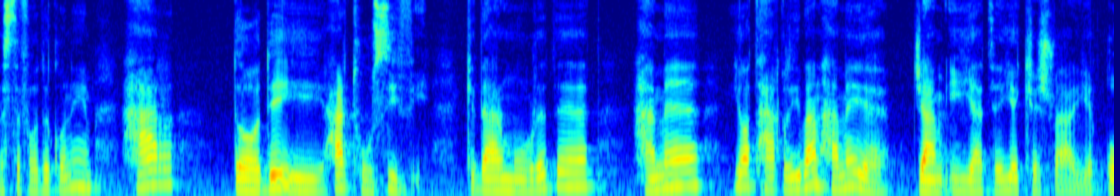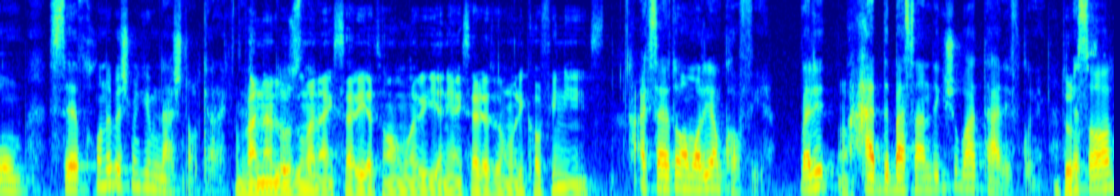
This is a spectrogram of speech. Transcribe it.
استفاده کنیم هر داده ای هر توصیفی که در مورد همه یا تقریبا همه جمعیت یک کشور یک قوم صدق کنه بهش میگیم national character و نه لزوما اکثریت آماری یعنی اکثریت آماری کافی نیست؟ اکثریت آماری هم کافیه. ولی حد بسندگیشو باید تعریف کنیم. درست. مثال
